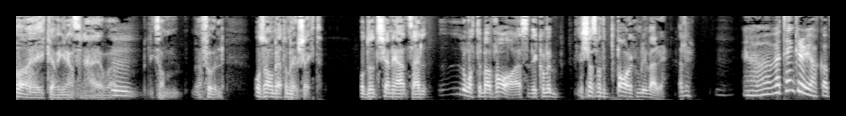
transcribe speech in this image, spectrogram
"Åh, jag gick över gränsen här, jag var Mm. liksom full. Och så har hon bett om ursäkt. Och då känner jag att så här, låt det bara vara, alltså, det, kommer, det känns som att det bara kommer bli värre. Eller? Ja, vad tänker du Jakob?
